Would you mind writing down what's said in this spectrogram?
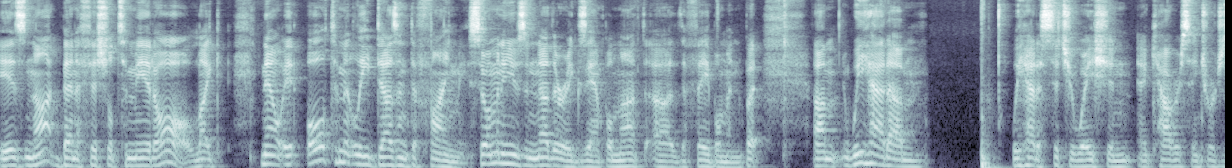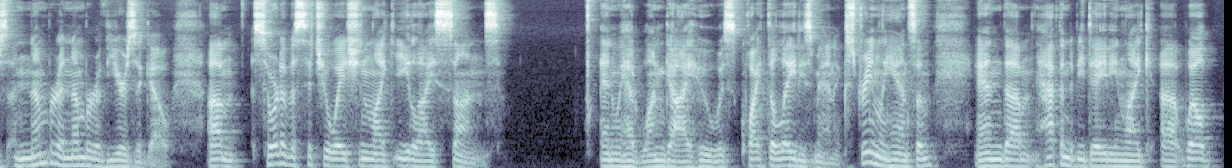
is not beneficial to me at all. Like now, it ultimately doesn't define me. So I'm going to use another example, not uh, the Fabelman, but um, we had um, we had a situation at Calvary St. George's a number, a number of years ago, um, sort of a situation like Eli's sons. And we had one guy who was quite the ladies' man, extremely handsome, and um, happened to be dating like, uh, well,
